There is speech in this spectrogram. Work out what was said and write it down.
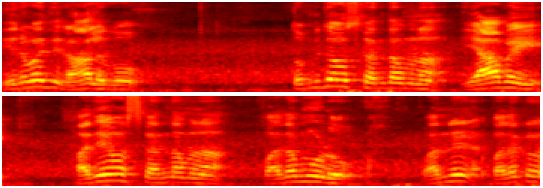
ఇరవై నాలుగు తొమ్మిదవ స్కందమున యాభై పదవ స్కందమున పదమూడు పన్నెండు పదకొ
